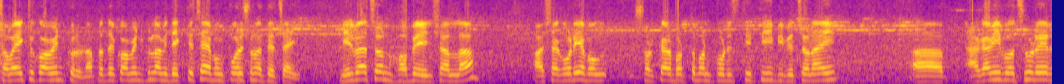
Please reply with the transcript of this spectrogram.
সবাই একটু কমেন্ট করুন। আপনাদের কমেন্টগুলো আমি দেখতে চাই এবং পড়ে শোনাতে চাই। নির্বাচন হবে ইনশাল্লাহ আশা করি, এবং সরকার বর্তমান পরিস্থিতি বিবেচনায় আগামী বছরের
